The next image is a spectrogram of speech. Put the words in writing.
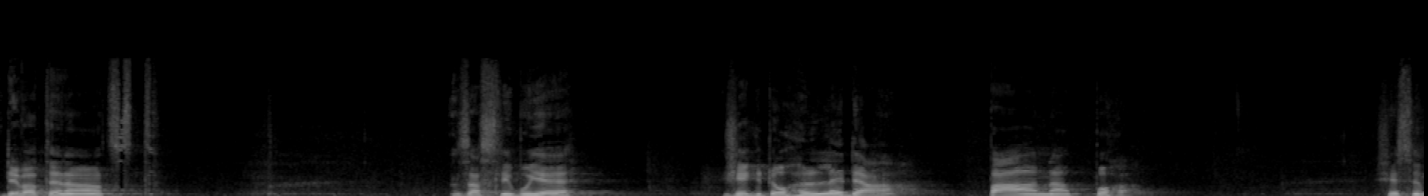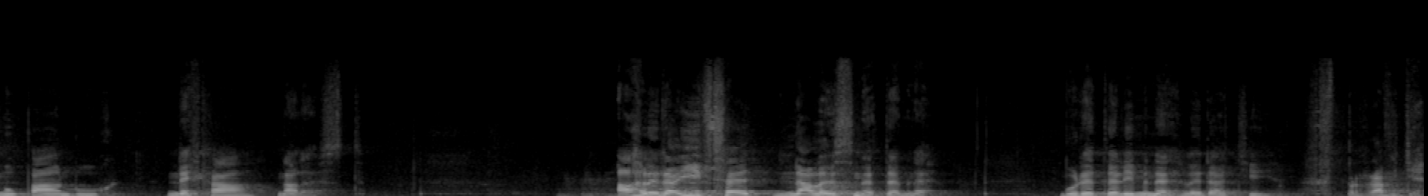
19, zaslibuje, že kdo hledá Pána Boha, že se mu Pán Bůh nechá nalézt. A hledajíce naleznete mne. Budete-li mne hledati v pravdě.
